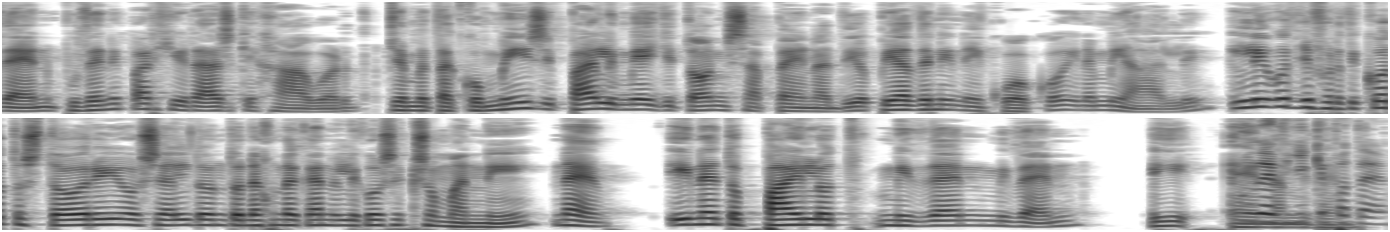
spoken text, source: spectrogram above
0 που δεν υπάρχει Ράζ και Χάουαρντ και μετακομίζει πάλι μια γειτόνισσα απέναντι, η οποία δεν είναι η Κουόκο, είναι μια άλλη. Λίγο διαφορετικό το story, ο Σέλντον τον έχουν κάνει λίγο σεξομανή. Ναι, είναι το pilot 0-0 ή 1-0. Που δεν βγήκε ποτέ.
